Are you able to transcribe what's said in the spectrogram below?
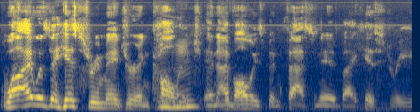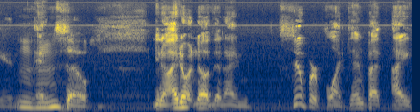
Well, I was a history major in Mm-hmm. college, and I've always been fascinated by history, and, and so, you know, I don't know that I'm super plugged in, but I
